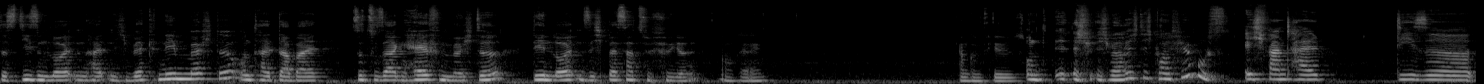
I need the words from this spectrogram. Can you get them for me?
das diesen Leuten halt nicht wegnehmen möchte und halt dabei sozusagen helfen möchte, den Leuten sich besser zu fühlen. Okay. I'm confused. Und ich, ich war richtig confused. Ich fand halt diese,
